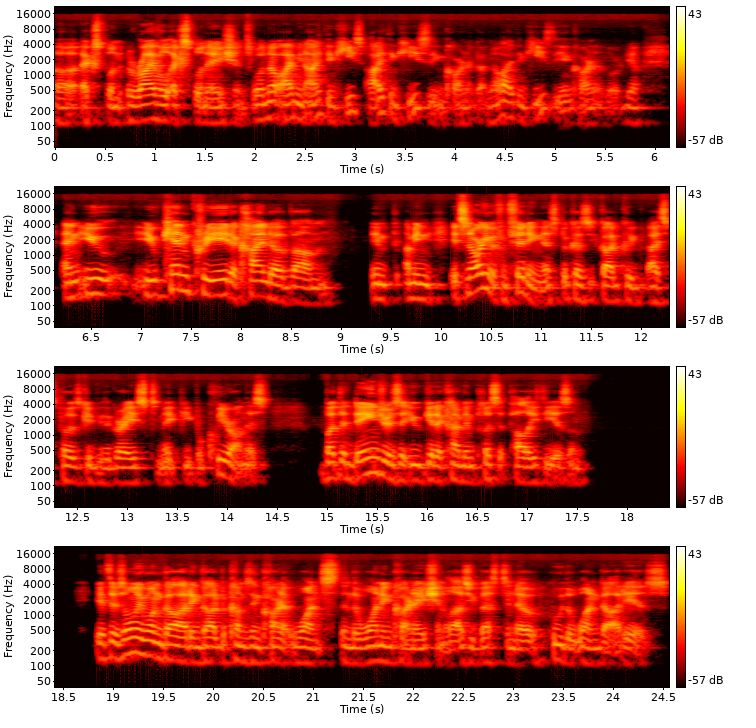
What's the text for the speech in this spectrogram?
uh, explan- rival explanations. Well, no, I mean, I think he's I think he's the incarnate God. No, I think he's the incarnate Lord. Yeah, and you you can create a kind of um, I mean, it's an argument from fittingness because God could, I suppose, give you the grace to make people clear on this. But the danger is that you get a kind of implicit polytheism. If there's only one God and God becomes incarnate once, then the one incarnation allows you best to know who the one God is.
